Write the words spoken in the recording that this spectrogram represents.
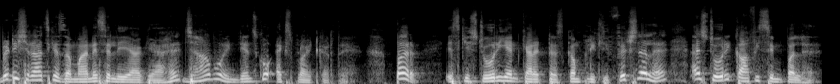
ब्रिटिश राज के जमाने से लिया गया है, जहाँ वो इंडियंस को एक्सप्लॉइट करते हैं। पर, इसकी story and characters completely fictional है एंड स्टोरी काफ़ी सिंपल है।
